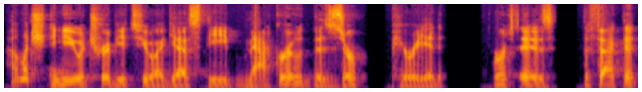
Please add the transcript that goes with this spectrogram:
How much do you attribute to, I guess, the macro, the ZIRP period versus the fact that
